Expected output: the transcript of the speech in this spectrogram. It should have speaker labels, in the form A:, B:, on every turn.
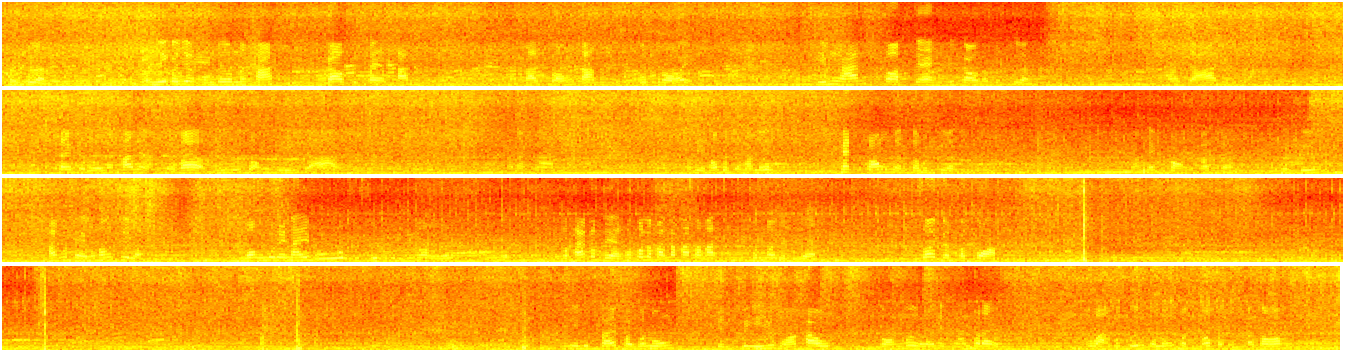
A: เพื่อนๆ วันนี้ก็เยอะเหมือนเดิมนะคะ 98 ตันตัด2ตันครบร้อยทีมงานสอดแจ้งที่เก่าแล้วเพื่อนๆอาจารย์ใช่หมดเลยนะคะเนี่ย แต่ว่ามีอยู่สองทีมจ้าพนักงานตอนนี้เขาก็จะมาเริ่มแพ็คกล้องกันกับเพื่อนๆมาแพ็คกล้องกันจ้ะก็คือพักกันแดกก็บ้างสิล่ะ กล้องอยู่ในในพูดสุดๆคุณพี่น้องเลยแล้วก็พักกันแดกเขาก็ละมัดละมัดละมัดมันซอยกันแกะซอยกันประกอบนี่ลูกซ้ายข่อยบ่ลงเป็นฟรีอยู่หัวเข่าสองมือแล้วเห็นงานบ่ได้เมื่อวานเมื่อคืนก็ลงคนก็ประดิษฐ์กระ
